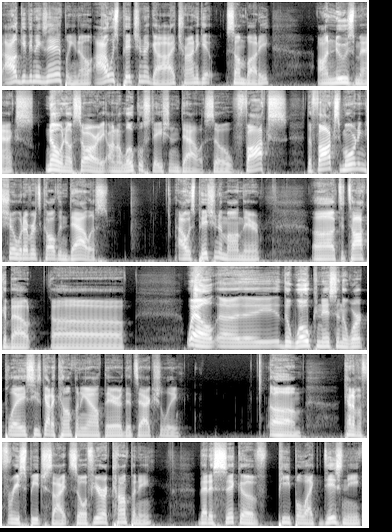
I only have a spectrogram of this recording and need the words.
I'll give you an example. You know, I was pitching a guy trying to get somebody on Newsmax. No, no, sorry, on a local station in Dallas. So Fox, the Fox Morning Show, whatever it's called in Dallas. I was pitching him on there uh, to talk about, uh, well, uh, the wokeness in the workplace. He's got a company out there that's actually um, kind of a free speech site. So if you're a company that is sick of people like Disney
